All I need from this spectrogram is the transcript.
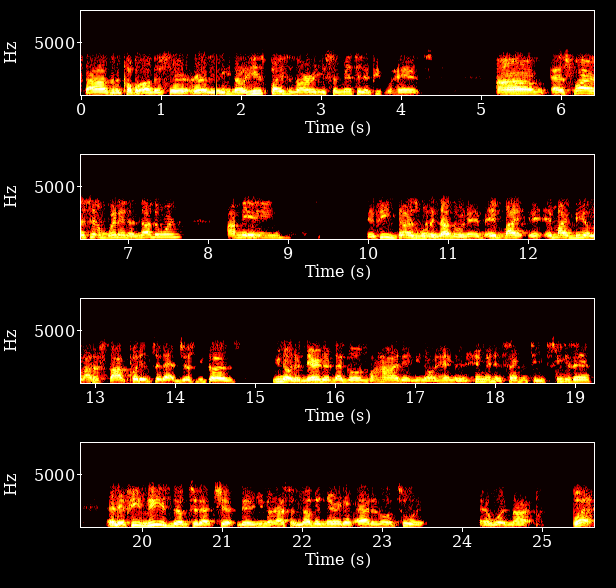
Styles and a couple others said earlier. You know, his place is already cemented in people's heads. Um, as far as him winning another one, I mean, if he does win another one, it, it might it, it might be a lot of stock put into that just because you know the narrative that goes behind it. You know, him and him and his 17th season. And if he leads them to that chip, then you know that's another narrative added on to it and whatnot. But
